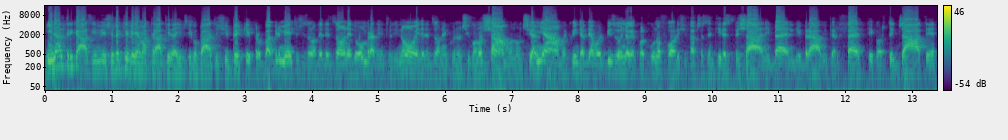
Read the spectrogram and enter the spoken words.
In altri casi invece perché veniamo attratti dagli psicopatici? Perché probabilmente ci sono delle zone d'ombra dentro di noi, delle zone in cui non ci conosciamo, non ci amiamo e quindi abbiamo il bisogno che qualcuno fuori ci faccia sentire speciali, belli, bravi, perfetti, corteggiate.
